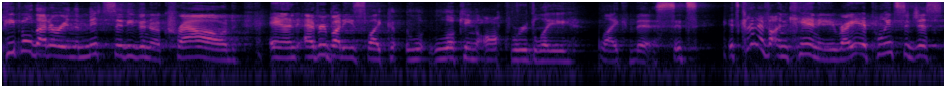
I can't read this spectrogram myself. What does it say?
people that are in the midst of even a crowd, and everybody's like looking awkwardly like this. It's, it's kind of uncanny, right? It points to just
